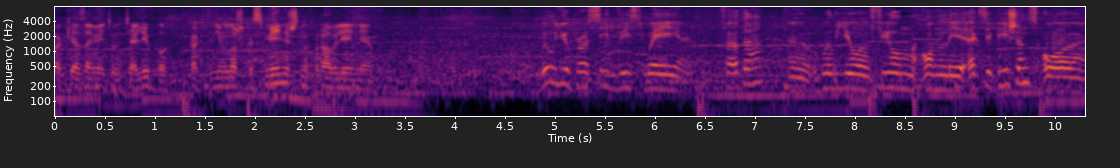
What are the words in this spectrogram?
как я заметил у тебя, либо как-то немножко сменишь направление. Will you proceed this way further? Uh, will you film only exhibitions or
